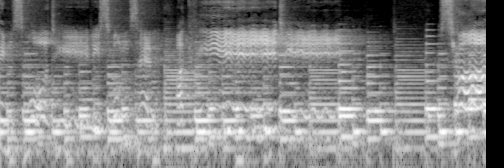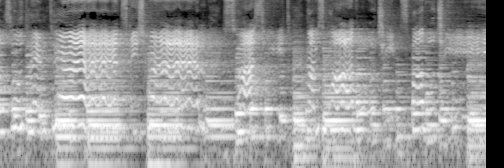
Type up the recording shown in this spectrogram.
ens motivis unsem acquiti. Sians utrem tieckis her, sas vit nam spavucim, spavucim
